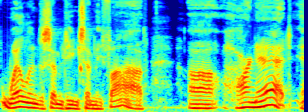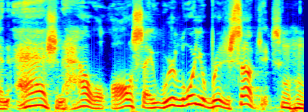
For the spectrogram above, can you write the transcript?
well into 1775, uh, Harnett and Ash and Howell all say we're loyal British subjects. Mm-hmm.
